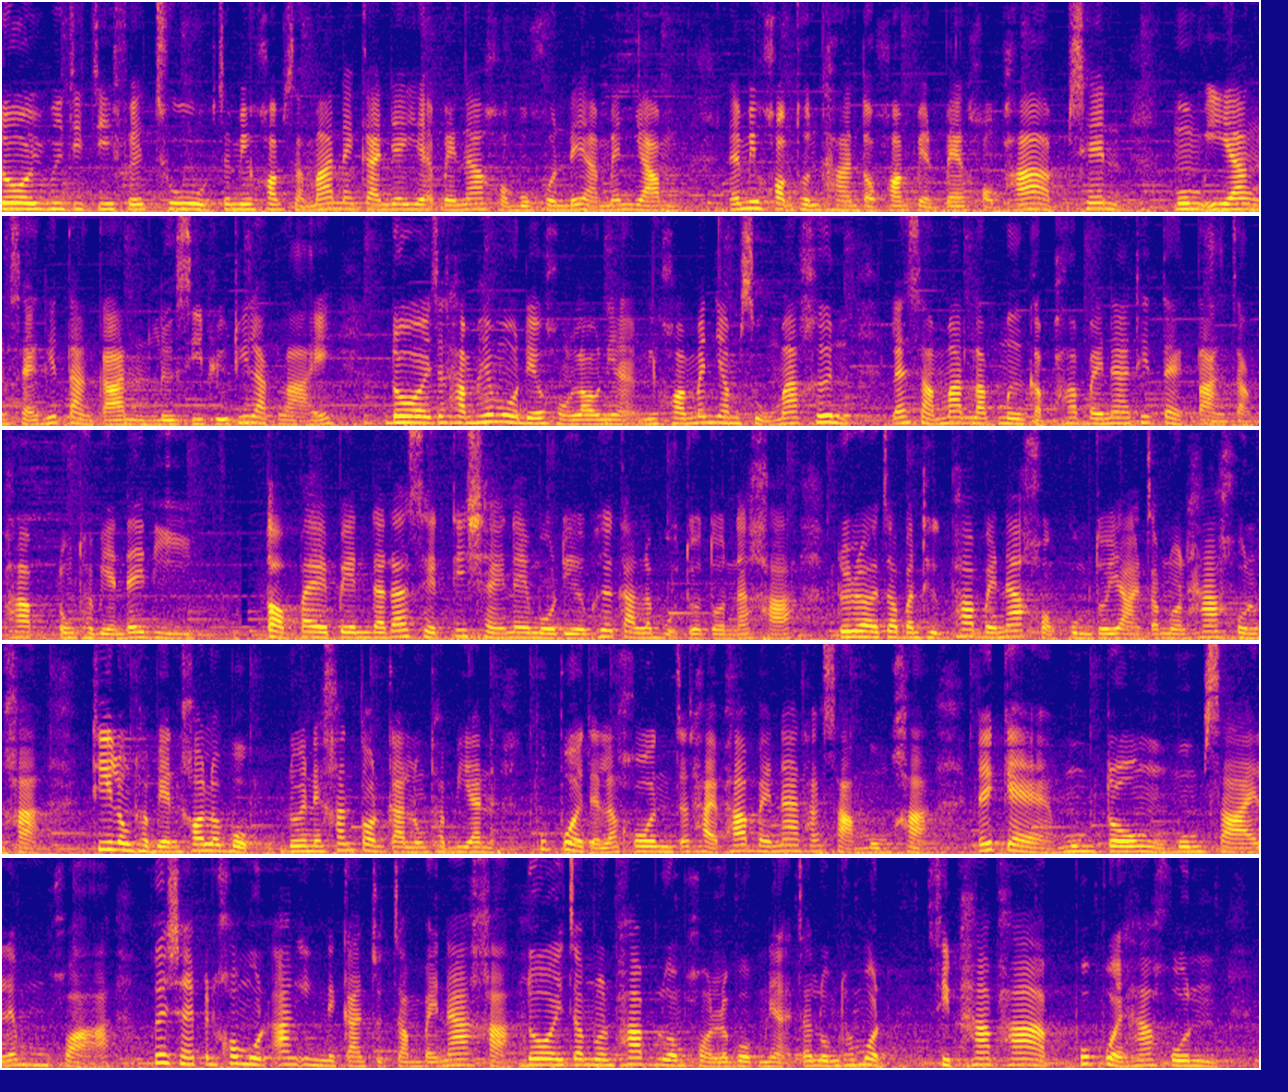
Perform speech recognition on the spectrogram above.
โดย VGG Phase 2จะมีความสามารถในการแยกแยะใบหน้าของบุคคลได้อย่างแม่นยำ และมีความทนทานต่อความเปลี่ยนแปลงของภาพ เช่น มุมเอียง แสงที่ต่างกัน หรือสีผิวที่หลากหลาย โดยจะทำให้โมเดลของเราเนี่ยมีความแม่นยำสูงมากขึ้น และสามารถรับมือกับภาพใบหน้าที่แตกต่างจากภาพลงทะเบียนได้ดี ต่อไปเป็น Dataset ที่ใช้ในโมเดลเพื่อการระบุตัวตนนะคะ โดยเราจะบันทึกภาพใบหน้าของกลุ่มตัวอย่างจำนวน 5 คนค่ะ ที่ลงทะเบียนเข้าระบบ โดยในขั้นตอนการลงทะเบียน ผู้ป่วยแต่ละคนจะถ่ายภาพใบหน้าทั้ง 3 มุมค่ะ ได้แก่มุมตรง มุมซ้ายและมุมขวา เพื่อใช้เป็นข้อมูลอ้างอิงในการจดจำใบหน้าค่ะ โดยจำนวนภาพรวมของระบบเนี่ยจะรวมทั้งหมด 15 ภาพ ผู้ป่วย 5 คน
